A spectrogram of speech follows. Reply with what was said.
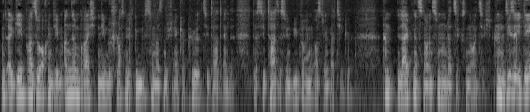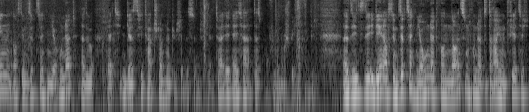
und Algebra, so auch in jedem anderen Bereich, in dem geschlossen wird, gewissermaßen durch ein Kalkül. Zitat Ende. Das Zitat ist im Übrigen aus dem Artikel. Ähm, Leibniz 1996. Diese Ideen aus dem 17. Jahrhundert, also der, das Zitat stammt natürlich ein bisschen älter, das Buch wurde noch später veröffentlicht. Also diese Ideen aus dem 17. Jahrhundert von 1943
